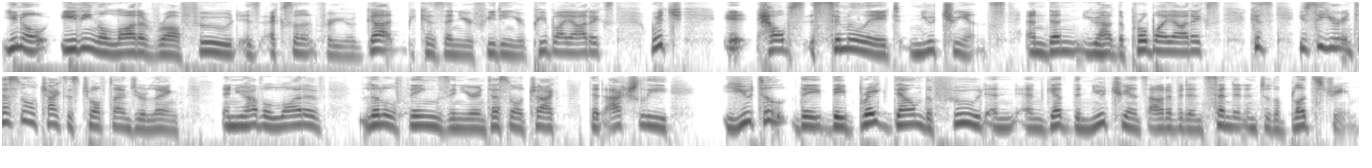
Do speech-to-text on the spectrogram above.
you know eating a lot of raw food is excellent for your gut because then you're feeding your prebiotics, which it helps assimilate nutrients, and then you have the probiotics because you see your intestinal tract is 12 times your length, and you have a lot of little things in your intestinal tract that actually util they they break down the food and and get the nutrients out of it and send it into the bloodstream.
